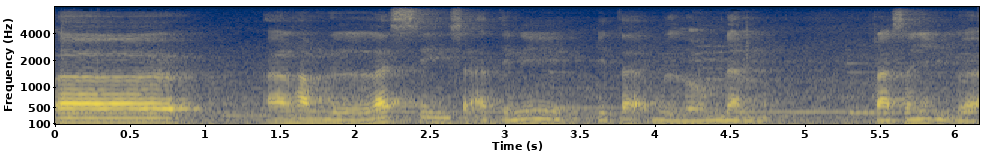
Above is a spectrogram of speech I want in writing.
Eh, Alhamdulillah sih saat ini kita belum dan rasanya juga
